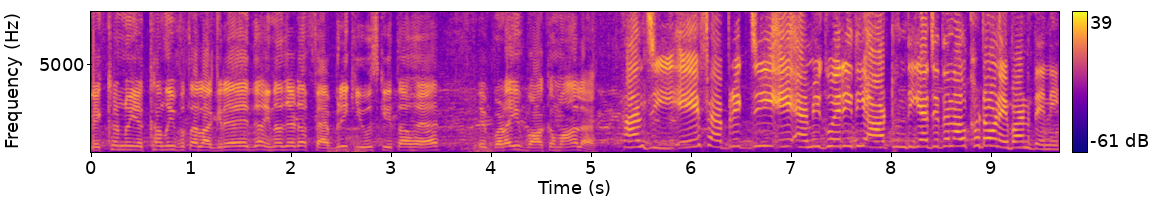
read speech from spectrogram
ਵੇਖਣ ਨੂੰ ਹੀ ਅੱਖਾਂ ਤੋਂ ਹੀ ਪਤਾ ਲੱਗ ਰਿਹਾ ਹੈ ਇਹਨਾਂ ਦਾ ਜਿਹੜਾ ਫੈਬਰਿਕ ਯੂਜ਼ ਕੀਤਾ ਹੋਇਆ ਹੈ ਇਹ ਬੜਾ ਹੀ ਬਾਕਮਾਲ ਹੈ। ਹਾਂਜੀ, ਇਹ ਫੈਬਰਿਕ ਜੀ, ਇਹ ਐਮੀਗੁਏਰੀ ਦੀ ਆਰਟ ਹੁੰਦੀ ਹੈ ਜਿਹਦੇ ਨਾਲ ਖਿਡੌਣੇ ਬਣਦੇ ਨੇ।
